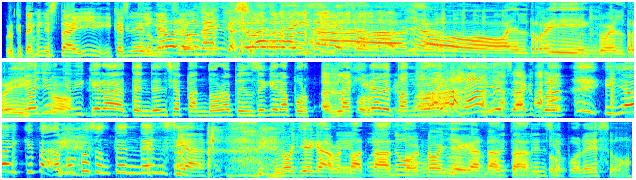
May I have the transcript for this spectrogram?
porque también está ahí y casi nadie lo no menciona. hasta ahí se les olvida. No, el Ringo, el Ringo. Yo ayer que vi que era tendencia Pandora, pensé que era por Ah, la por gira de Pandora y Sí, exacto. Y yo, ay, ¿qué pa- ¿a poco son tendencia? No llegan a Pues tanto, no, llegan no a fue tendencia tanto. por eso.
